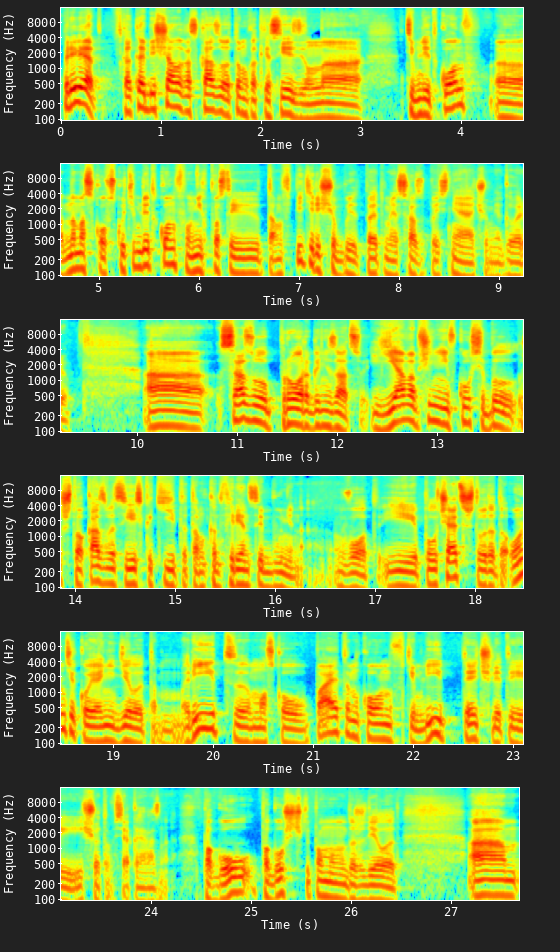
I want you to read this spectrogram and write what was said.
Привет! Как обещал, рассказываю о том, как я съездил на TeamLead э, на московскую TeamLead У них просто там в Питере еще будет, поэтому я сразу поясняю, о чем я говорю. А, сразу про организацию. Я вообще не в курсе был, что, оказывается, есть какие-то там конференции Бунина. Вот. И получается, что вот это Онтико, и они делают там READ, Moscow Python Conf, TeamLead, TechLead и еще там всякое разное. По, Go, по Гошечке, по-моему, даже делают. А,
